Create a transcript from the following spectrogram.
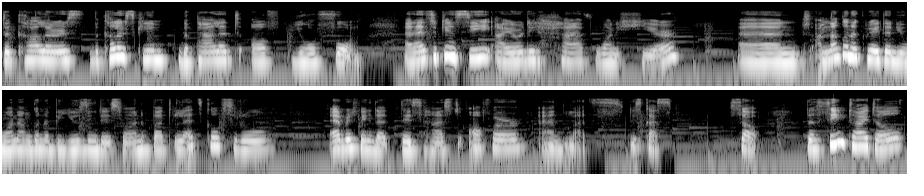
the colors, the color scheme, the palette of your form. And as you can see, I already have one here and I'm not going to create a new one. I'm going to be using this one, but let's go through everything that this has to offer and let's discuss. So the theme title,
